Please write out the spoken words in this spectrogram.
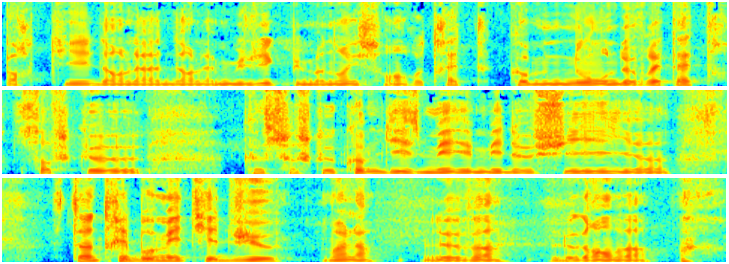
partie dans la, dans la musique. Puis maintenant, ils sont en retraite, comme nous, on devrait être. Sauf que, que sauf que comme disent mes, mes deux filles, euh, c'est un très beau métier de vieux. Voilà, le vin, le grand vin.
